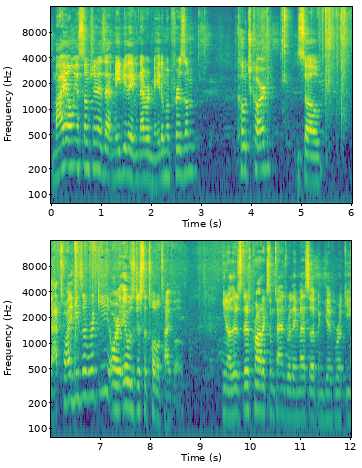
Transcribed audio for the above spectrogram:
my only assumption is that maybe they've never made him a Prizm coach card. So that's why he's a rookie, or it was just a total typo. You know, there's there's products sometimes where they mess up and give rookie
